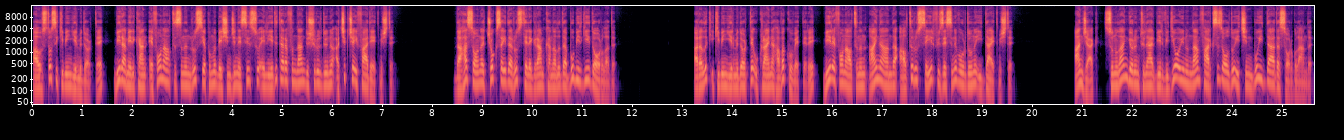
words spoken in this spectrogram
Ağustos 2024'te bir Amerikan F-16'sının Rus yapımı 5. nesil Su-57 tarafından düşürüldüğünü açıkça ifade etmişti. Daha sonra çok sayıda Rus Telegram kanalı da bu bilgiyi doğruladı. Aralık 2024'te Ukrayna Hava Kuvvetleri, bir F-16'nın aynı anda 6 Rus seyir füzesini vurduğunu iddia etmişti. Ancak sunulan görüntüler bir video oyunundan farksız olduğu için bu iddia da sorgulandı.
